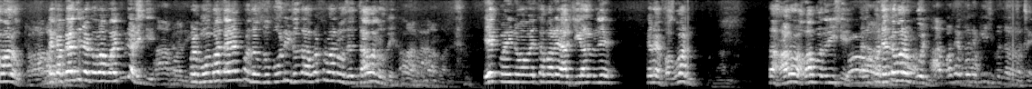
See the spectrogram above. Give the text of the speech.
વાળો. ને કે બે દિન ઉડાડી ગઈ પણ હું માતા એમ પણ બોલી તો વર્તવાનો છે થવાનો છે. એક મહિનો હવે તમારે આ શિયાળુને કરે ભગવાન તો હારો હવા બદલી છે. પછી તમારું કોઈ. હા, પછી પછી કીસ બધાનો છે.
